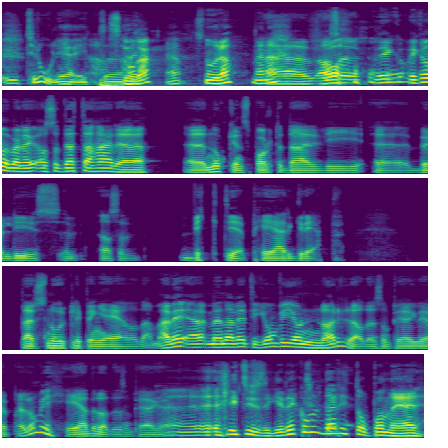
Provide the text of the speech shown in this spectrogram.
utrolig høyt. eh. Snora? Ja, Snora, mener jeg. Eh, altså, vi, vi kan jo bare legge Altså, dette her er nok en spalte der vi eh, belyser altså, viktige PR-grep. Der snorklipping er en av dem. Jeg vet, jeg, men jeg vet ikke om vi gjør narr av det som PR-grep, eller om vi hedrer det som PR-grep. Eh, Litt usikker. Det, kommer, det er litt opp og ned.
